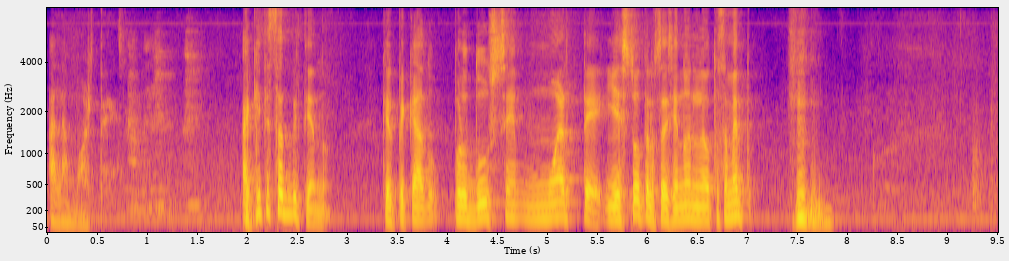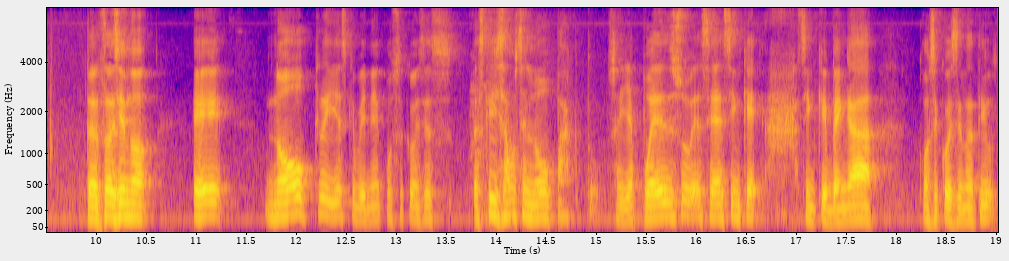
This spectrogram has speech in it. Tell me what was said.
a la muerte. Aquí te está advirtiendo que el pecado produce muerte. Y esto te lo está diciendo en el Nuevo Testamento. te está diciendo, eh, no creías que venían consecuencias. Es que estamos en el nuevo pacto. O sea, ya puedes desobedecer sin que, ah, sin que venga consecuencias negativas.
